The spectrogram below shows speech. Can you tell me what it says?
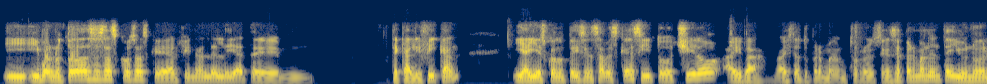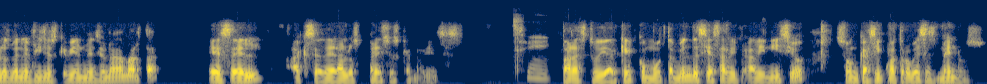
y, bueno, todas esas cosas que al final del día te, te califican, y ahí es cuando te dicen, ¿sabes qué? Sí, todo chido, ahí va, ahí está tu, tu residencia permanente, y uno de los beneficios que bien mencionaba Marta es el acceder a los precios canadienses. Sí. Para estudiar, que como también decías al, inicio, son casi cuatro veces menos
